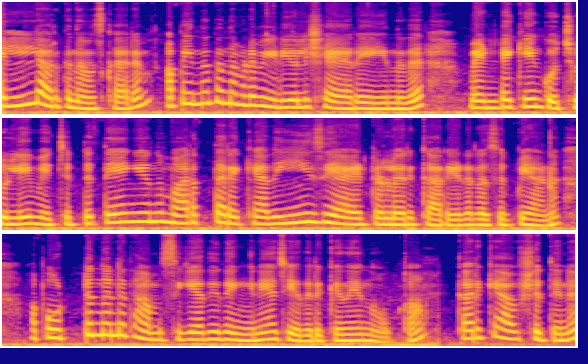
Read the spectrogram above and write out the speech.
എല്ലാവർക്കും നമസ്കാരം. അപ്പോൾ ഇന്നത്തെ നമ്മുടെ വീഡിയോയിൽ ഷെയർ ചെയ്യുന്നത് വെണ്ടയ്ക്കയും കൊച്ചുള്ളിയും വെച്ചിട്ട് തേങ്ങയൊന്നും വറുത്തരയ്ക്കാതെ ഈസി ആയിട്ടുള്ള ഒരു കറിയുടെ റെസിപ്പിയാണ് അപ്പോൾ ഒട്ടും തന്നെ താമസിക്കാതെ ഇത് എങ്ങനെയാണ് ചെയ്തെടുക്കുന്നതെന്ന് നോക്കാം. കറിക്ക് ആവശ്യത്തിന്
